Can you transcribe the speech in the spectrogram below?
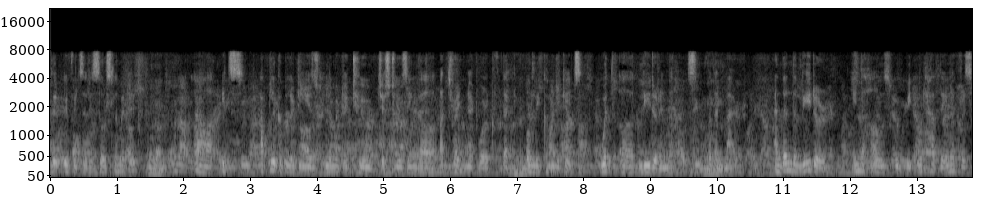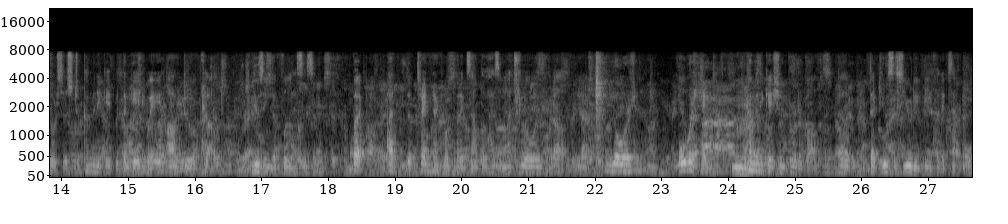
the if it's a resource limited, uh, its applicability is limited to just using a, a, thread network that only communicates with a leader in the house, for that matter. And then the leader in the house would be would have the enough resources to communicate with the gateway or to a cloud right. using the full SSL. But at the thread network, for example, has a much lower uh, lower overhead mm. communication protocol uh, that uses UDP, for example.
